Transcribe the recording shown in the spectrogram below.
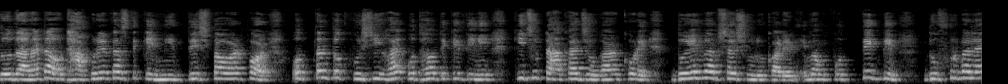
তো দাদাটাও ঠাকুরের কাছ থেকে নির্দেশ পাওয়ার পর অত্যন্ত খুশি হয়। কোথাও থেকে তিনি কিছু টাকা জোগাড় করে দইয়ের ব্যবসা শুরু করেন এবং প্রত্যেক দিন দুপুরবেলা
